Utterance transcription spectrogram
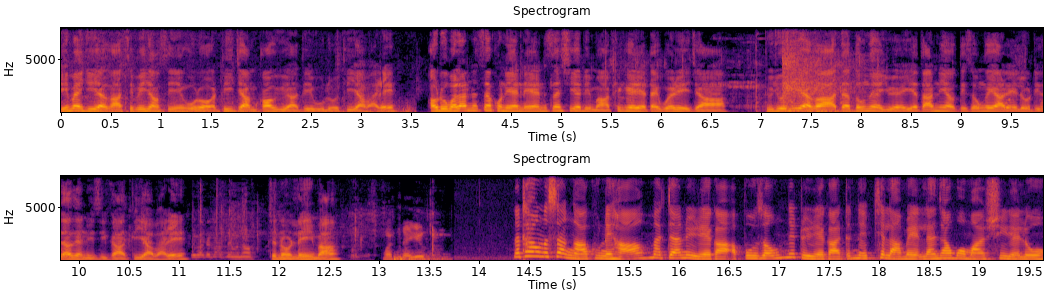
လေးမိုက်ကျေးရွာကစစ်ဘေးရှောင်စီးရင်ကိုတော့အတိအကျမကောက်ယူရသေးဘူးလို့သိရပါတယ်။အော်တိုဘာလ28ရက်နဲ့28ရက်တွေမှာဖြစ်ခဲ့တဲ့တိုက်ပွဲတွေကြားဒူးကျိုးကျေးရွာကအသက်30အရွယ်ရဲသား2ယောက်တိတ်ဆုံးခဲ့ရတယ်လို့ဒေသခံတွေစီကသိရပါတယ်။ကျွန်တော်လိမ့်ပါမတယူ2025ခုနှစ်ဟာမှတ်တမ်းတွေထဲကအပူဆုံးနှစ်တွေထဲကတစ်နှစ်ဖြစ်လာမဲ့လမ်းကြောင်းပေါ်မှာရှိတယ်လို့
